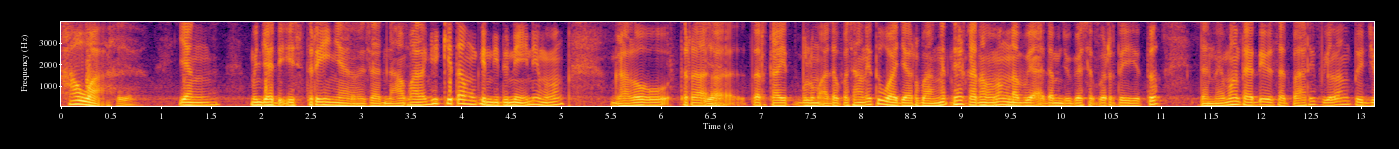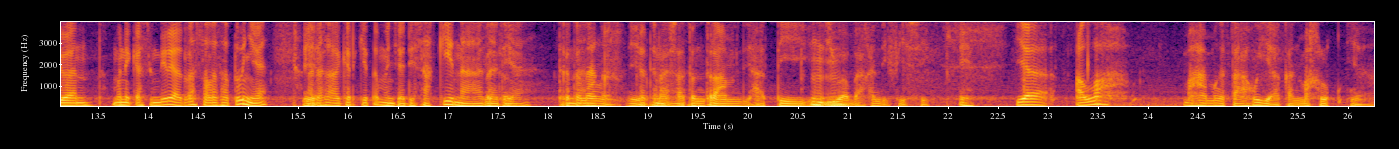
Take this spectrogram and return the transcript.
Hawa Iya. yang menjadi istrinya Ustaz. Nah, apalagi kita mungkin di dunia ini memang galau ter- Iya. terkait belum ada pasangan itu wajar banget ya karena memang Nabi Adam juga seperti itu dan memang tadi Ustadz Fahri bilang tujuan menikah sendiri adalah salah satunya Iya. adalah agar kita menjadi sakinah Ustadz Betul. ya. Tenang. Ketenangan, iya, Ketenangan. merasa tentram di hati, di Mm-mm. jiwa bahkan di fisik. Iya. Ya Allah maha mengetahui akan makhluknya,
